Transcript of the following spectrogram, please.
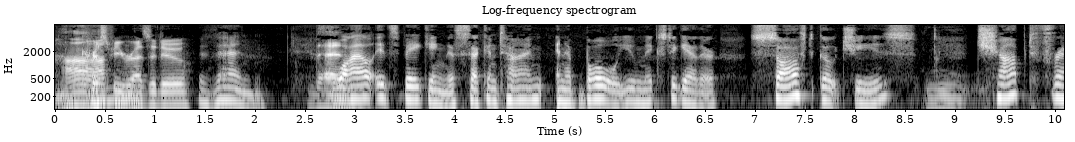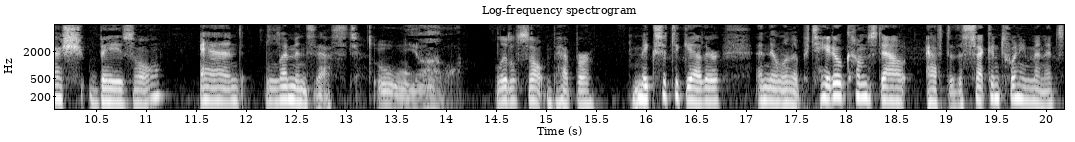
uh-huh. crispy residue. Then, Then while it's baking the second time, in a bowl you mix together soft goat cheese, mm. chopped fresh basil, and lemon zest. Ooh. Yum. Little salt and pepper. Mix it together, and then when the potato comes out after the second 20 minutes,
